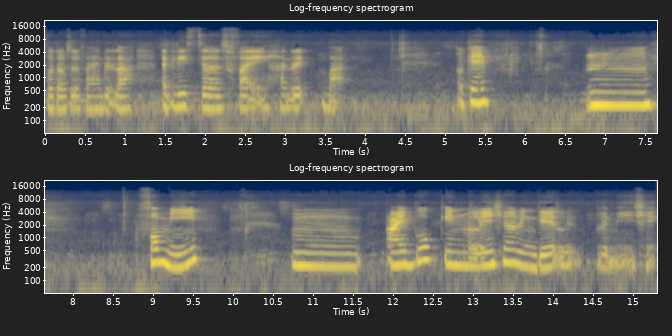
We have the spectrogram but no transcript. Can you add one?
4500 lah. At least just 500 baht. Okay. Um, for me um, I book in Malaysia ringgit. Let, let me check.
